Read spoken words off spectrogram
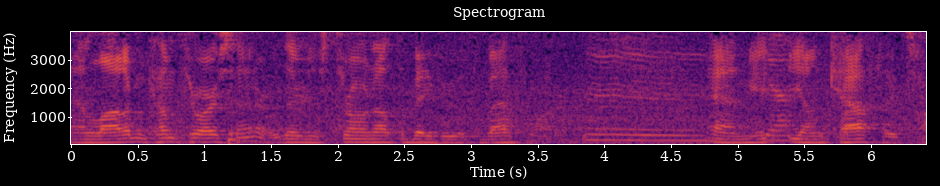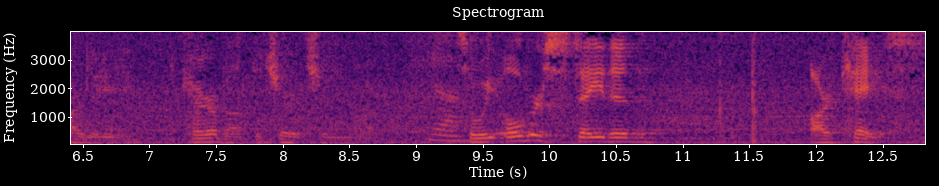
and a lot of them come through our center, they're just throwing out the baby with the bathwater. and Mm. yeah. young Catholics hardly care about the church anymore. Yeah. So we overstated our case,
